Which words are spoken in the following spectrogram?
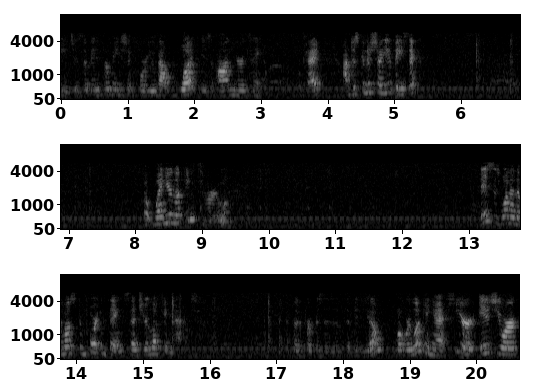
pages of information for you about what is on your exam. Okay? I'm just going to show you basic. But when you're looking through, this is one of the most important things that you're looking at for the purposes of the video. What we're looking at here is your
